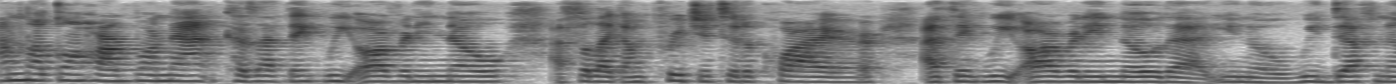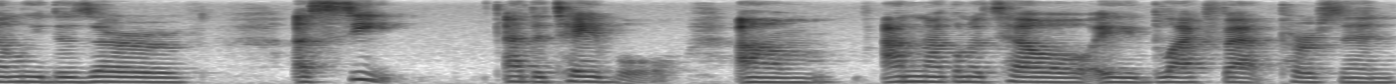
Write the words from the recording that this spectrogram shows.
I'm not going to harp on that because I think we already know. I feel like I'm preaching to the choir. I think we already know that, you know, we definitely deserve a seat at the table. Um, I'm not going to tell a black fat person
